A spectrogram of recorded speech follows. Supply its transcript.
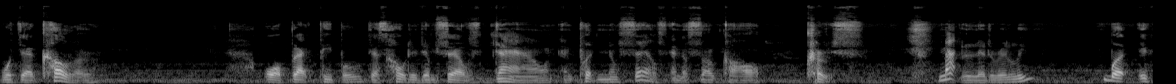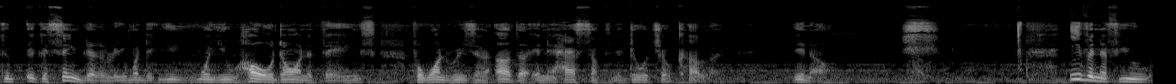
with their color, or black people that's holding themselves down and putting themselves in a so called curse. Not literally, but it could it could seem literally when you when you hold on to things for one reason or other, and it has something to do with your color you know. Even if you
